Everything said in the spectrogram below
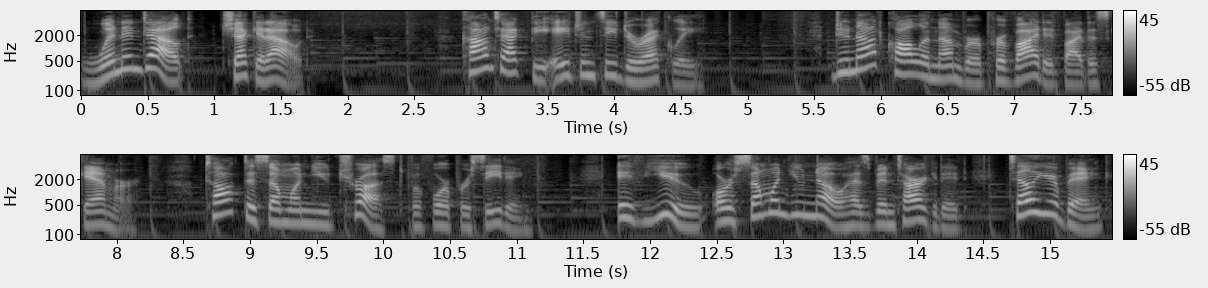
When in doubt, check it out. Contact the agency directly. Do not call a number provided by the scammer. Talk to someone you trust before proceeding. If you or someone you know has been targeted, tell your bank,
